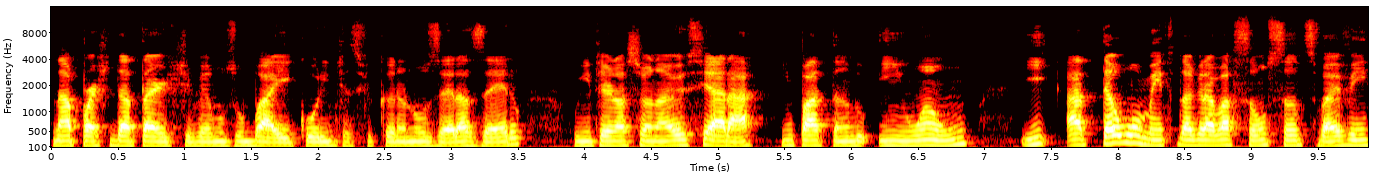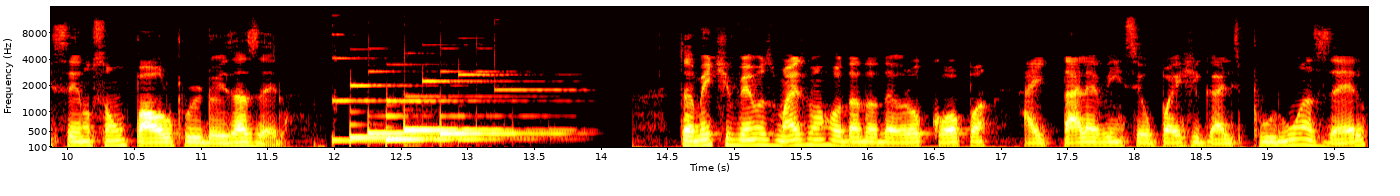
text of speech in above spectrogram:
Na parte da tarde tivemos o Bahia e Corinthians ficando no 0 a 0 o Internacional e o Ceará empatando em 1 a 1 e até o momento da gravação o Santos vai vencendo São Paulo por 2 a 0. Também tivemos mais uma rodada da Eurocopa. A Itália venceu o País de Gales por 1 a 0.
